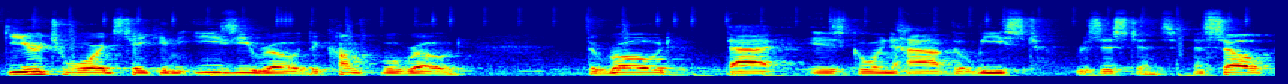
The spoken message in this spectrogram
gear towards taking the easy road, the comfortable road, the road that is going to have the least resistance. And so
